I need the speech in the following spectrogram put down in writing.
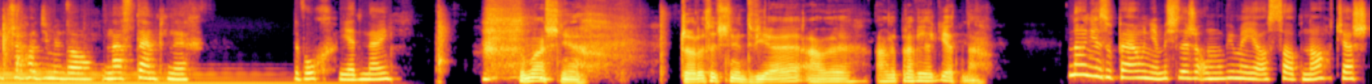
I przechodzimy do następnych dwóch, jednej. No właśnie. Teoretycznie dwie, ale, ale prawie jak jedna. No, nie zupełnie. Myślę, że omówimy je osobno, chociaż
